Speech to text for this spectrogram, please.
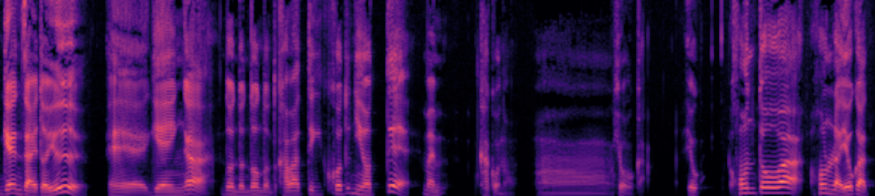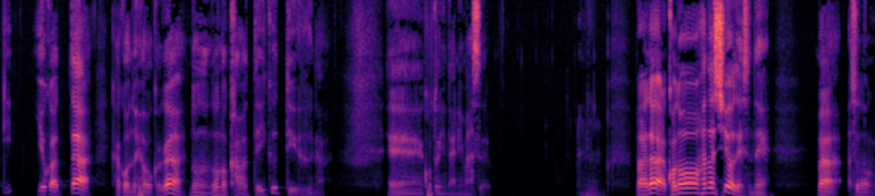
現在という、えー、原因がどんどんどんどんと変わっていくことによって、まあ、過去の評価よ本当は本来良かかった過去の評価がどんどんどんどん変わっていくっていうふうな、えー、ことになります。まあだからこの話をですね、まあその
